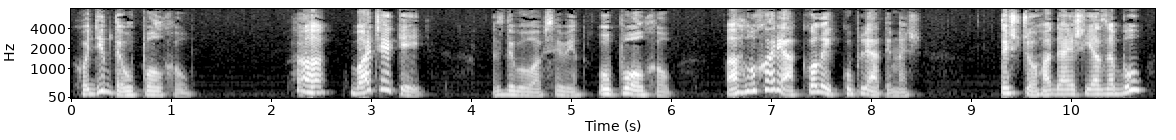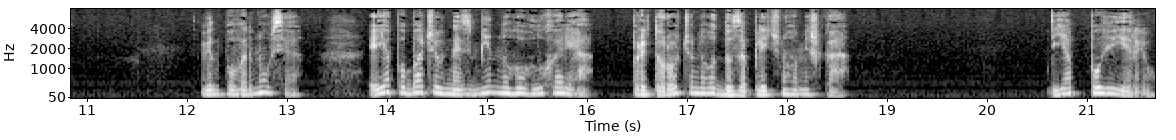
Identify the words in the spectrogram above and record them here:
Ходімте у Полхов. Ха, бач який? здивувався він. У Полхов. А глухаря коли куплятимеш? Ти що, гадаєш, я забув? Він повернувся, і я побачив незмінного глухаря, притороченого до заплічного мішка. Я повірив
